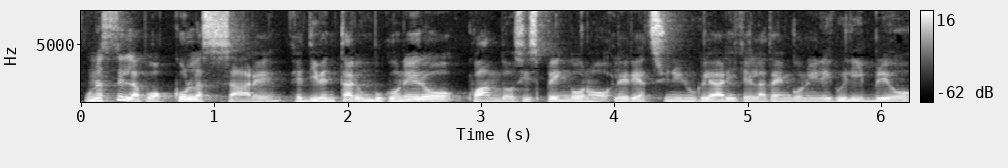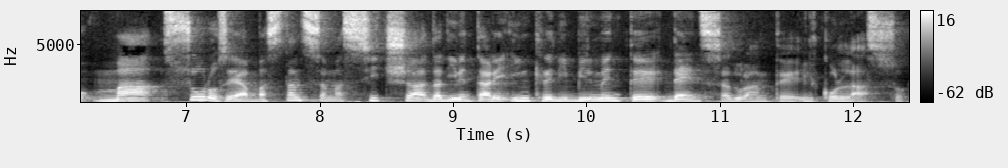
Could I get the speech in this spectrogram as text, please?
Una stella può collassare e diventare un buco nero quando si spengono le reazioni nucleari che la tengono in equilibrio, ma solo se è abbastanza massiccia da diventare incredibilmente densa durante il collasso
